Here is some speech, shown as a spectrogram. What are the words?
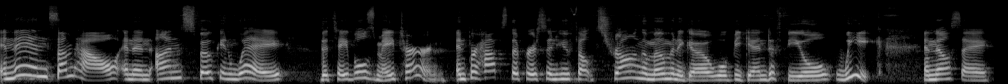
And then somehow, in an unspoken way, the tables may turn. And perhaps the person who felt strong a moment ago will begin to feel weak. And they'll say,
